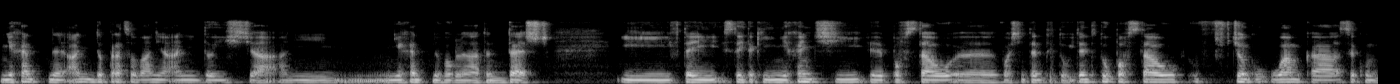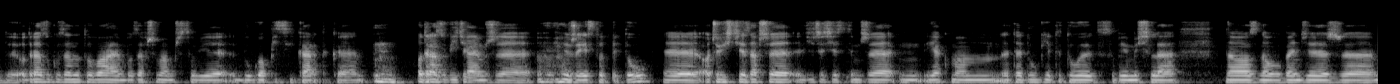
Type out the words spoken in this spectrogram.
niechętny ani do pracowania, ani do iścia, ani niechętny w ogóle na ten deszcz. I w tej, z tej takiej niechęci powstał właśnie ten tytuł. I ten tytuł powstał w ciągu ułamka sekundy. Od razu go zanotowałem, bo zawsze mam przy sobie długopis i kartkę. Od razu wiedziałem, że, że jest to tytuł. Oczywiście zawsze liczę się z tym, że jak mam te długie tytuły, to sobie myślę, no znowu będzie, że,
